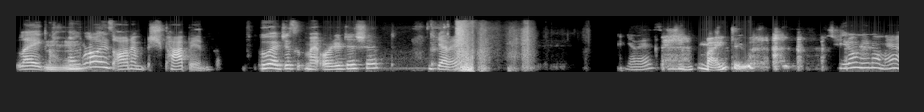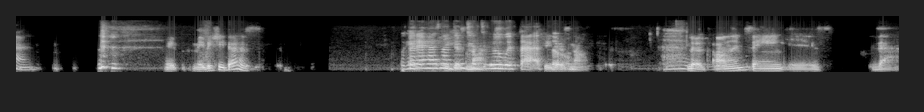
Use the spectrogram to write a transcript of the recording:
Like Mhm. homegirl is on a sh- popping. Ooh, I just my order just shipped. Yeah, ves? Yeah, ves? She, Mine too. she don't need no man. Maybe, maybe she does. But it has She nothing to not. do with that. She though. does not. Look, all I'm saying is that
